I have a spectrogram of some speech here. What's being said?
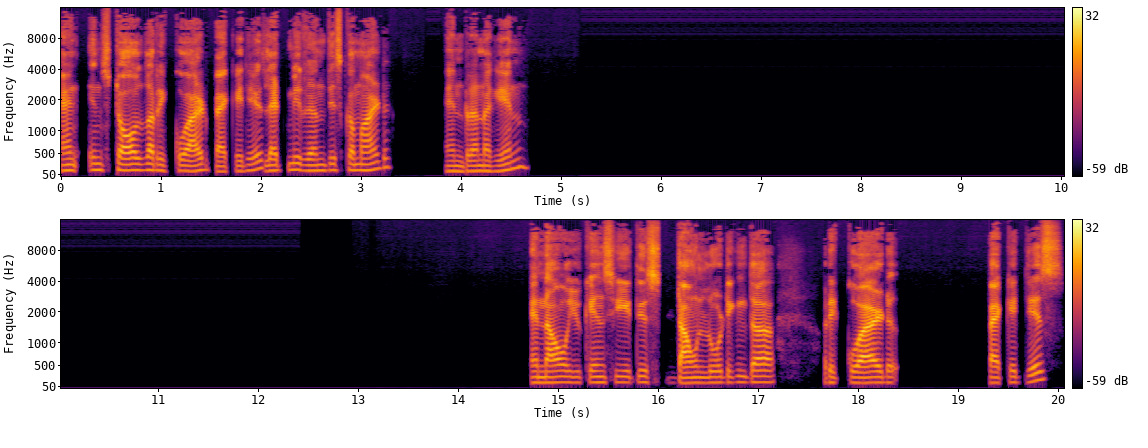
and install the required packages. Let me run this command and run again. And now you can see it is downloading the required packages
